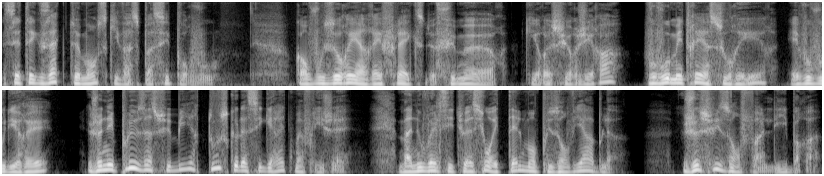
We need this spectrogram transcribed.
C'est exactement ce qui va se passer pour vous. Quand vous aurez un réflexe de fumeur qui ressurgira, vous vous mettrez à sourire et vous vous direz Je n'ai plus à subir tout ce que la cigarette m'affligeait. Ma nouvelle situation est tellement plus enviable. Je suis enfin libre.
